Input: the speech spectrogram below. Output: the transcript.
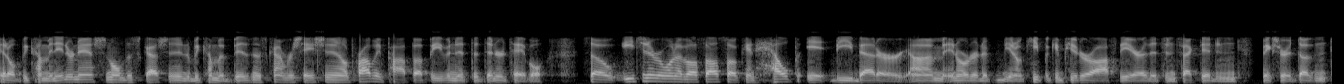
It'll become an international discussion. It'll become a business conversation. It'll probably pop up even at the dinner table. So each and every one of us also can help it be better um, in order to you know keep a computer off the air that's infected and make sure it doesn't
